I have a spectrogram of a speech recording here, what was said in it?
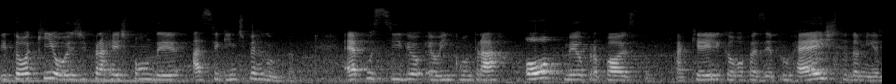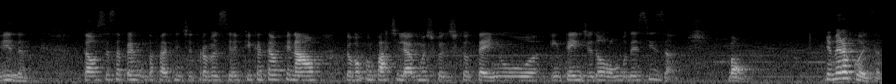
e estou aqui hoje para responder a seguinte pergunta: É possível eu encontrar o meu propósito, aquele que eu vou fazer para o resto da minha vida? Então, se essa pergunta faz sentido para você, fica até o final, eu vou compartilhar algumas coisas que eu tenho entendido ao longo desses anos. Bom, primeira coisa,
